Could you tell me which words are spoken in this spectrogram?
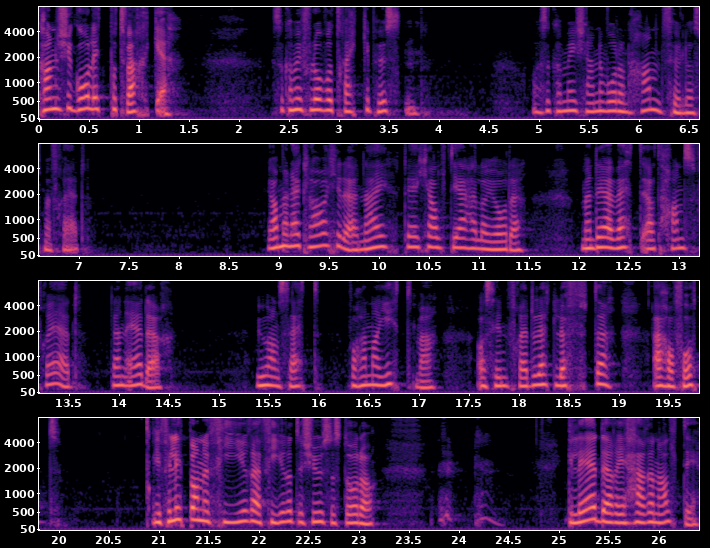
kanskje går litt på tverke. Så kan vi få lov å trekke pusten. Og så kan vi kjenne hvordan han fyller oss med fred. Ja, men jeg klarer ikke det. Nei, det er ikke alltid jeg heller gjør det. Men det jeg vet, er at hans fred, den er der. Uansett. For han har gitt meg av sin fred. Og det er et løfte jeg har fått. I Filipperne 4, 4-7 så står det Gled dere i Herren alltid.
